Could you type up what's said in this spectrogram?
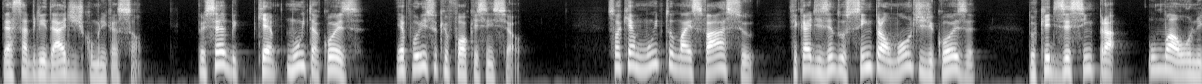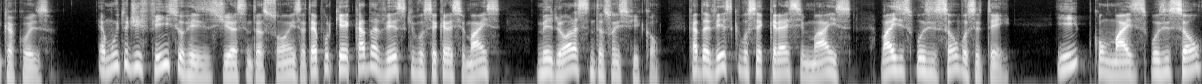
dessa habilidade de comunicação. Percebe que é muita coisa? E é por isso que o foco é essencial. Só que é muito mais fácil ficar dizendo sim para um monte de coisa do que dizer sim para uma única coisa. É muito difícil resistir às tentações, até porque cada vez que você cresce mais, melhor as tentações ficam. Cada vez que você cresce mais, mais exposição você tem. E, com mais exposição,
